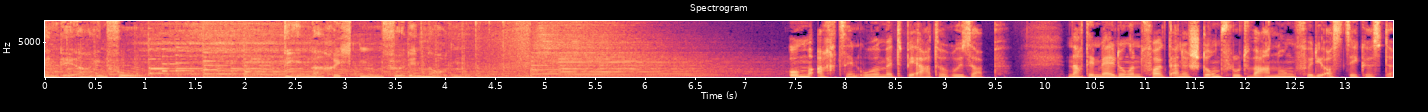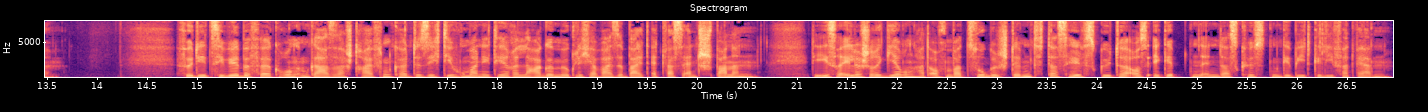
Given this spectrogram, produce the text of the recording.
NDR Info. Die Nachrichten für den Norden. Um 18 Uhr mit Beate Rüsop. Nach den Meldungen folgt eine Sturmflutwarnung für die Ostseeküste. Für die Zivilbevölkerung im Gazastreifen könnte sich die humanitäre Lage möglicherweise bald etwas entspannen. Die israelische Regierung hat offenbar zugestimmt, dass Hilfsgüter aus Ägypten in das Küstengebiet geliefert werden.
